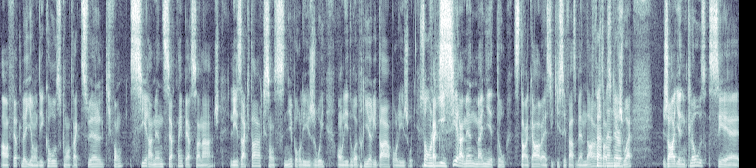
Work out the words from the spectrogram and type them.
En fait, là, ils ont des causes contractuelles qui font que s'ils ramènent certains personnages, les acteurs qui sont signés pour les jouer ont les droits prioritaires pour les jouer. Sont fait que liés. s'ils ramènent Magneto, c'est encore, euh, c'est qui? C'est Fassbender, je pense Fassbender. qu'il jouait. Genre, il y a une clause, c'est, euh,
